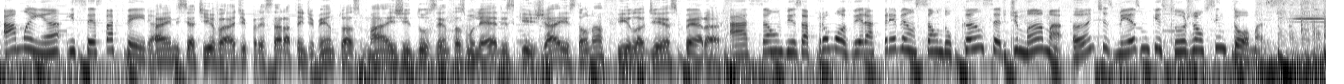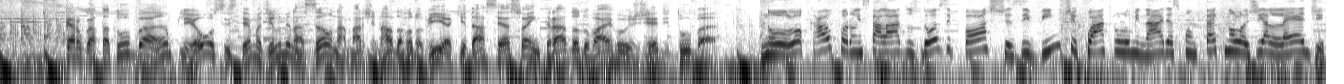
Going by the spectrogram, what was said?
amanhã e sexta-feira. A iniciativa é de prestar atendimento às mais de 200 mulheres que já estão na fila de espera. A ação visa promover a prevenção do câncer de mama antes mesmo que surjam sintomas. Caruguatatuba ampliou o sistema de iluminação na marginal da rodovia que dá acesso à entrada do bairro Gedituba. No local foram instalados 12 postes e 24 luminárias com tecnologia LED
